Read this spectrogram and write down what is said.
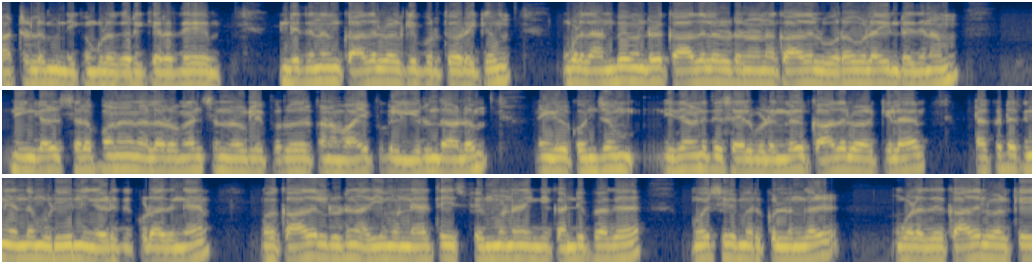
ஆற்றலும் இன்னைக்கு உங்களுக்கு இருக்கிறது. இன்றைய தினம் காதல் வாழ்க்கை பொறுத்த வரைக்கும் உங்களது அன்பு என்ற காதலருடனான காதல் உறவுல இன்றைய தினம் நீங்கள் சிறப்பான நல்ல ரொமான்ஸ் உணர்வுகளை பெறுவதற்கான வாய்ப்புகள் இருந்தாலும் நீங்கள் கொஞ்சம் நிதானித்து செயல்படுங்கள். காதல் வாழ்க்கையில் டக்கு டக்குன்னு எந்த முடிவும் நீங்கள் எடுக்கக்கூடாதுங்க. உங்கள் காதலருடன் அதிகமான நேரத்தை ஸ்பெண்ட் பண்ண நீங்கள் கண்டிப்பாக முயற்சிகள் மேற்கொள்ளுங்கள். உங்களது காதல் வாழ்க்கை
